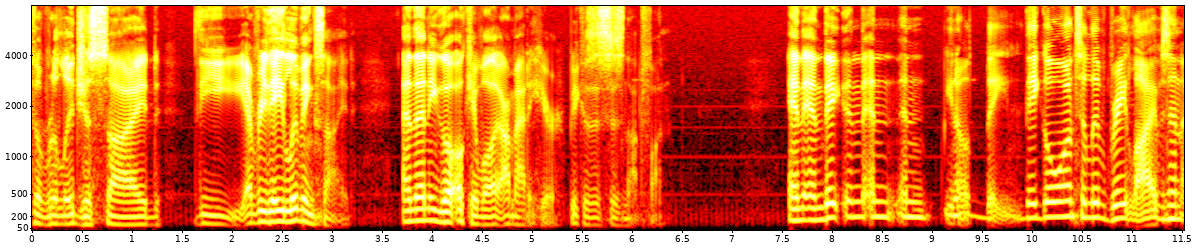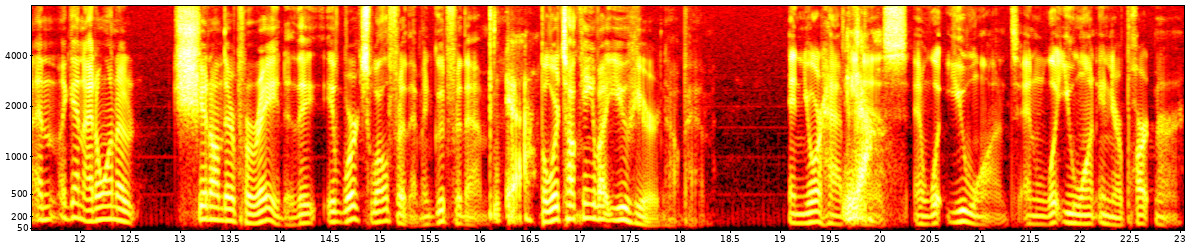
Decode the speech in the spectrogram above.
the religious side, the everyday living side, and then you go, okay, well, I'm out of here because this is not fun. And and they and and and you know they they go on to live great lives, and and again, I don't want to shit on their parade. They it works well for them and good for them. Yeah. But we're talking about you here now, Pam, and your happiness and what you want and what you want in your partner.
